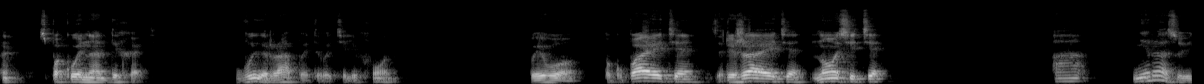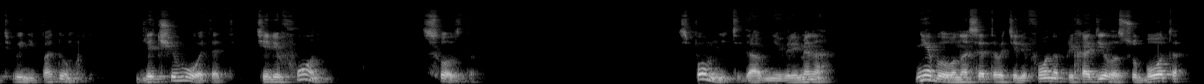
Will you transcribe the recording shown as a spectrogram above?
спокойно отдыхать. Вы раб этого телефона. Вы его покупаете, заряжаете, носите. А ни разу ведь вы не подумали, для чего этот телефон создан. Вспомните давние времена. Не было у нас этого телефона, приходила суббота,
